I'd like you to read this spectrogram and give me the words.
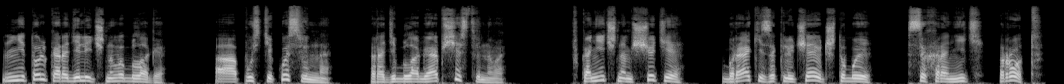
не только ради личного блага, а пусть и косвенно, ради блага общественного. В конечном счете, браки заключают, чтобы сохранить род.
